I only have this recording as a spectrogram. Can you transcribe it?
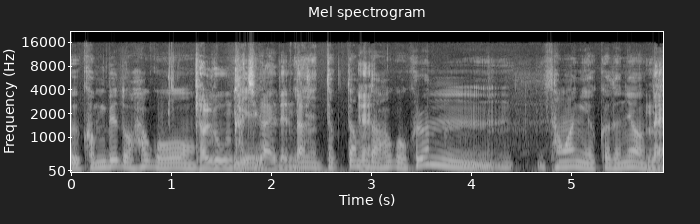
그 건배도 하고 결국은 같이 예, 가야 된다. 예, 덕담도 예. 하고 그런 상황이었거든요. 네.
